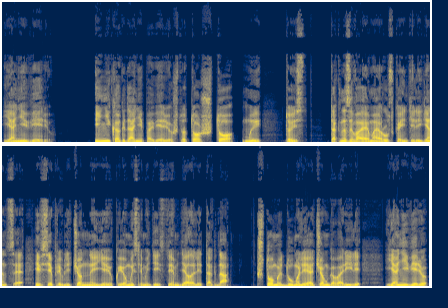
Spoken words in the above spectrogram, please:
Я не верю и никогда не поверю, что то, что мы, то есть так называемая русская интеллигенция и все привлеченные ею к ее мыслям и действиям делали тогда, что мы думали и о чем говорили, я не верю,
